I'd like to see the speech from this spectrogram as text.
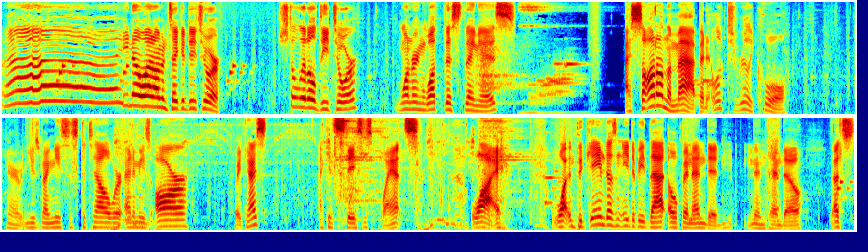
Uh, you know what? I'm gonna take a detour. Just a little detour. Wondering what this thing is. I saw it on the map and it looked really cool. Here, use magnesis to tell where enemies are. Wait, can I? I can stasis plants? Why? What the game doesn't need to be that open-ended, Nintendo. That's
